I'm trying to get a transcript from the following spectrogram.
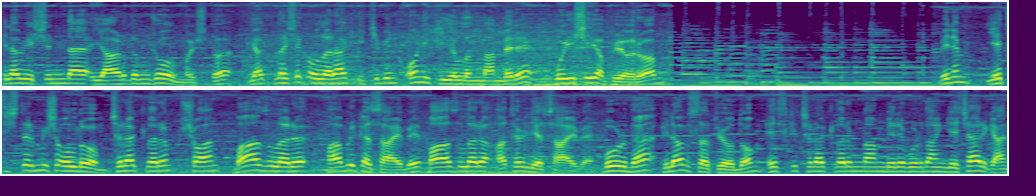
pilav işinde yardımcı olmuştu. Yaklaşık olarak 2012 yılından beri bu işi yapıyorum. Benim yetiştirmiş olduğum çıraklarım şu an bazıları fabrika sahibi, bazıları atölye sahibi. Burada pilav satıyordum. Eski çıraklarımdan biri buradan geçerken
